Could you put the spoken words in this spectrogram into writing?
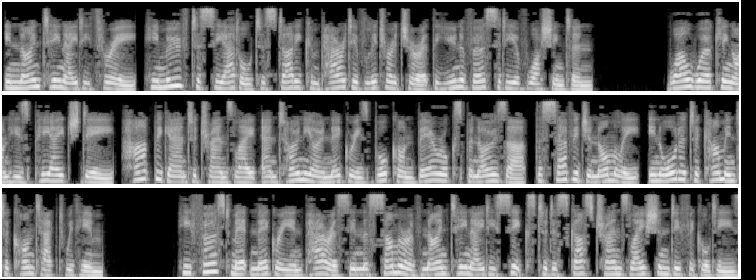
In 1983, he moved to Seattle to study comparative literature at the University of Washington. While working on his Ph.D., Hardt began to translate Antonio Negri's book on Baruch Spinoza, The Savage Anomaly, in order to come into contact with him. He first met Negri in Paris in the summer of 1986 to discuss translation difficulties.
